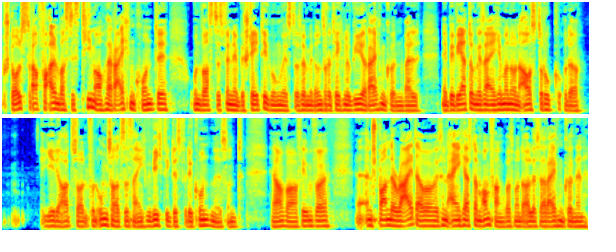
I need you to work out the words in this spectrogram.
stolz drauf, vor allem was das Team auch erreichen konnte und was das für eine Bestätigung ist, dass wir mit unserer Technologie erreichen können, weil eine Bewertung ist eigentlich immer nur ein Ausdruck oder jede Art von Umsatz ist eigentlich, wie wichtig das für die Kunden ist. Und ja, war auf jeden Fall ein spannender Ride, aber wir sind eigentlich erst am Anfang, was wir da alles erreichen können.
